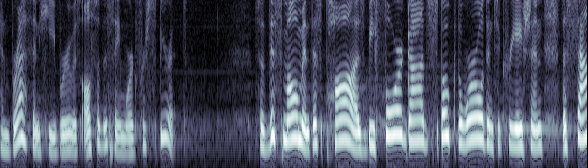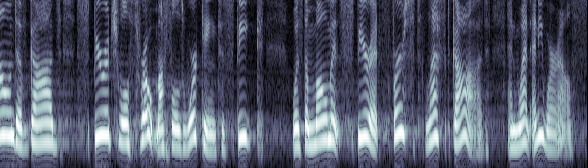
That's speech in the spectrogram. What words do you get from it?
And breath in Hebrew is also the same word for spirit. So, this moment, this pause before God spoke the world into creation, the sound of God's spiritual throat muscles working to speak was the moment spirit first left God and went anywhere else.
